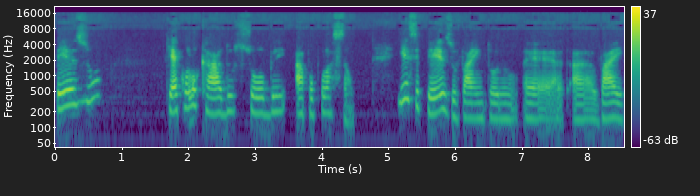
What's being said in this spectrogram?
peso que é colocado sobre a população. E esse peso vai em torno, é, a, vai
